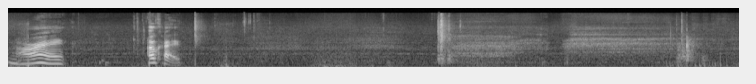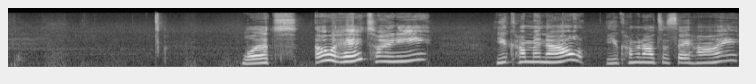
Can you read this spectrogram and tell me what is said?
All right. Okay. Let's. Oh, hey, Tiny. You coming out? You coming out to say hi?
